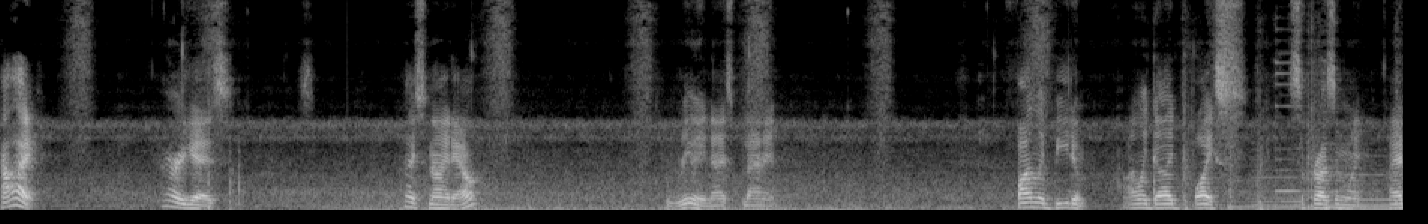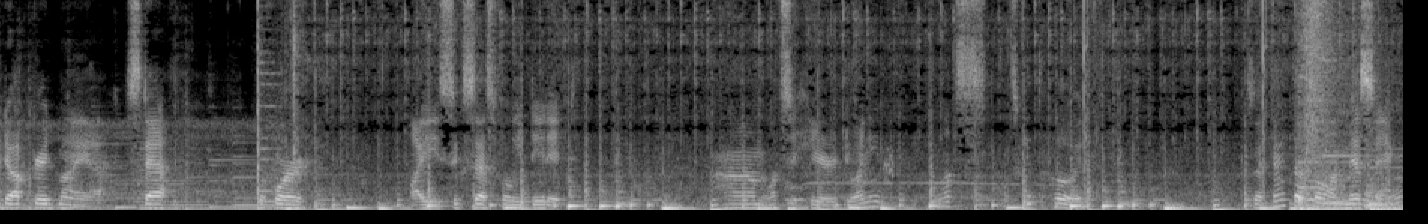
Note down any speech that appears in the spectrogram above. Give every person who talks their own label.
Speaker 1: Hi. How are you guys? Nice night out. Really nice planet. Finally beat him. I only died twice, surprisingly. I had to upgrade my uh, staff before I successfully did it. Um, let's see here. Do I need... Let's, let's get the hood. Because I think that's all I'm missing.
